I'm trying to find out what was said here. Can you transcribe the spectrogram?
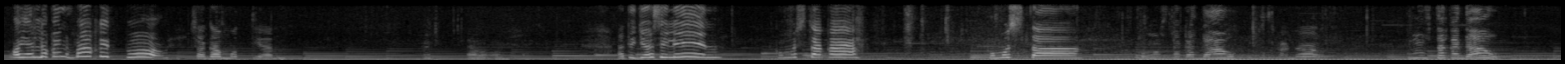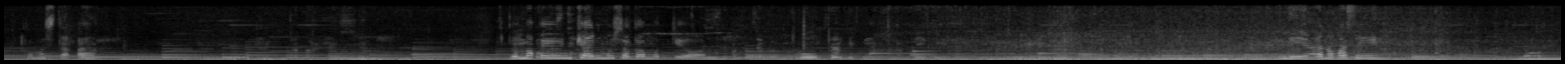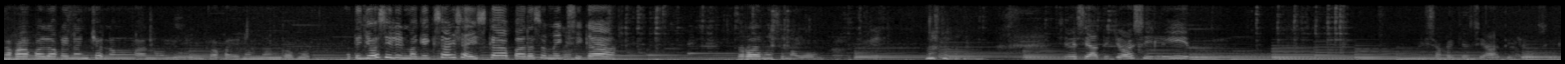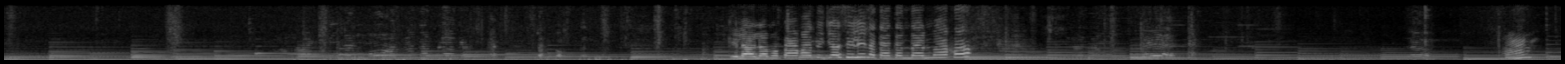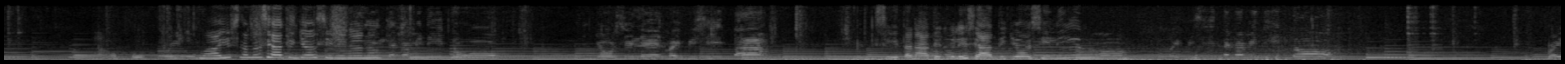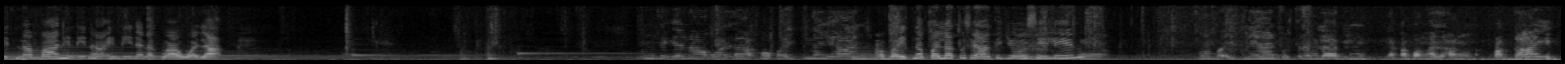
Ay, ang laki. na. Bakit po? Sa gamot yan. Ate Jocelyn, kumusta ka? Kumusta? Kumusta ka daw? Kumusta ka daw? Kumusta ka? Lumaki yung tiyan mo sa gamot yon. Sabi mo, Opo. sabi ko mga baby. Hindi, ano kasi, nakakalaki ng tiyan ng ano yun, kakainom ng gamot. Ate Jocelyn, mag-exercise ka para sumiksi ka. Turuan mo sumayaw. Siya si Ate Jocelyn. May sakit yan si Ate Jocelyn. Kilala mo pa ako, Ate Jocelyn? Natatandaan mo ako? Umayos naman si Ate Jocelyn, ano? Kita kami dito, oh. Si Jocelyn, may bisita. Bisita natin uli si Ate Jocelyn. Oh, may bisita kami dito. Bait naman, hindi na hindi na nagwawala. Hindi yan nawala, mabait na yan. Mabait na pala to si Ate Jocelyn. Oh, mabait na yan, gusto lang laging nakabangal ang pagkain.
